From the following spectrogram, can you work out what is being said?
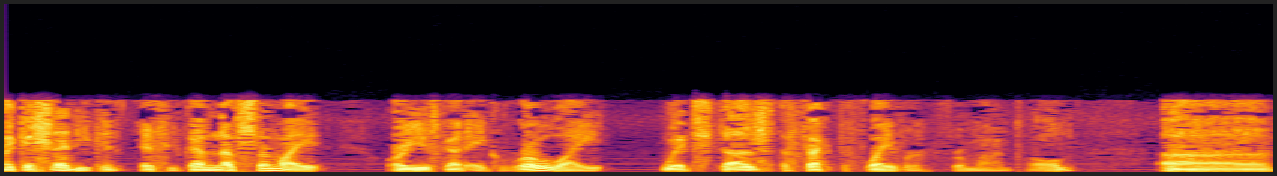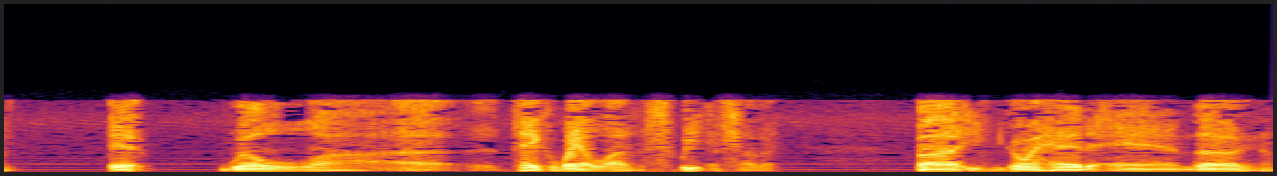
Like I said, you can if you've got enough sunlight or you've got a grow light, which does affect the flavor, from what I'm told. Uh, it will uh, take away a lot of the sweetness of it. But you can go ahead and uh, you know,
